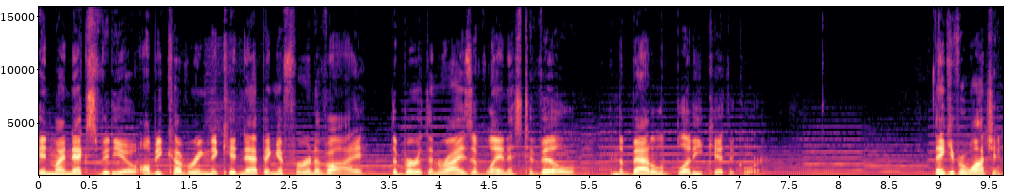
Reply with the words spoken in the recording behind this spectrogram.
In my next video, I'll be covering the kidnapping of Firiona Vie, the birth and rise of Lanys T'Vyl, and the Battle of Bloody Kithicor. Thank you for watching.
